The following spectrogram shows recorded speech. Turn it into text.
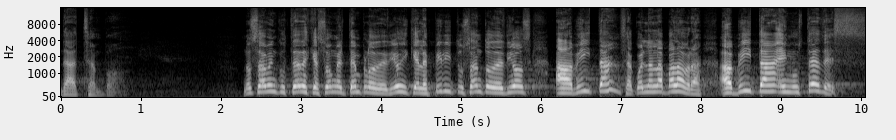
that temple. ¿No saben que ustedes que son el templo de Dios y que el Espíritu Santo de Dios habita, ¿se acuerdan la palabra? Habita en ustedes.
